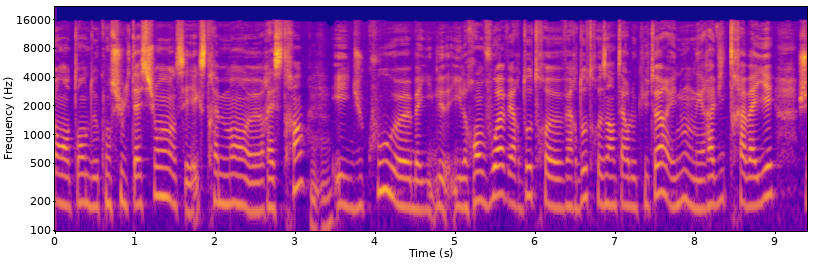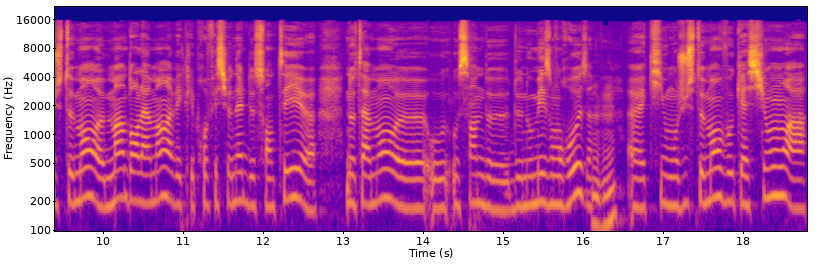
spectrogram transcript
en temps de consultation, c'est extrêmement euh, restreint. Mhm. Et du coup, euh, bah, ils, renvoient vers d'autres, vers d'autres interlocuteurs. Et nous, on est ravis de travailler justement main dans la main avec les professionnels de santé, notamment au, sein de, nos maisons roses, mhm. qui ont justement vocation à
